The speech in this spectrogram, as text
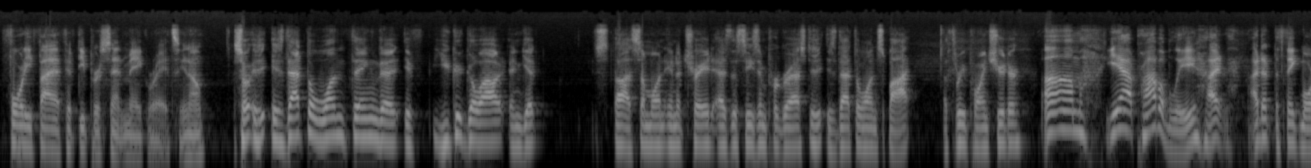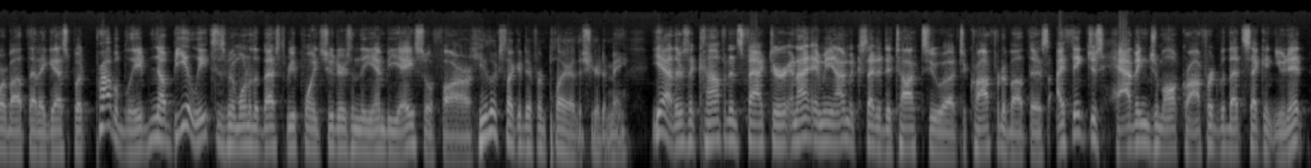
45, 50% make rates, you know? So is, is that the one thing that if you could go out and get uh, someone in a trade as the season progressed, is, that the one spot? A three point shooter? Um, yeah, probably. I, I'd have to think more about that, I guess, but probably. Now, Bjelica has been one of the best three point shooters in the NBA so far. He looks like a different player this year to me. Yeah, there's a confidence factor, and I, I mean, I'm excited to talk to uh, to Crawford about this. I think just having Jamal Crawford with that second unit,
